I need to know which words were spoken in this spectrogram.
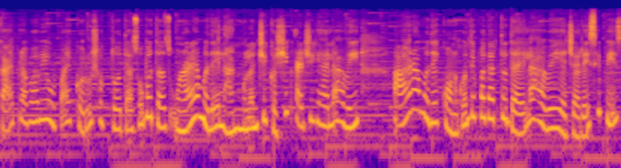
काय प्रभावी उपाय करू शकतो? त्यासोबतच उन्हाळ्यामध्ये लहान मुलांची कशी काळजी घ्यायला हवी? आहारामध्ये कोणकोणते पदार्थ द्यायला हवे? याच्या रेसिपीज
